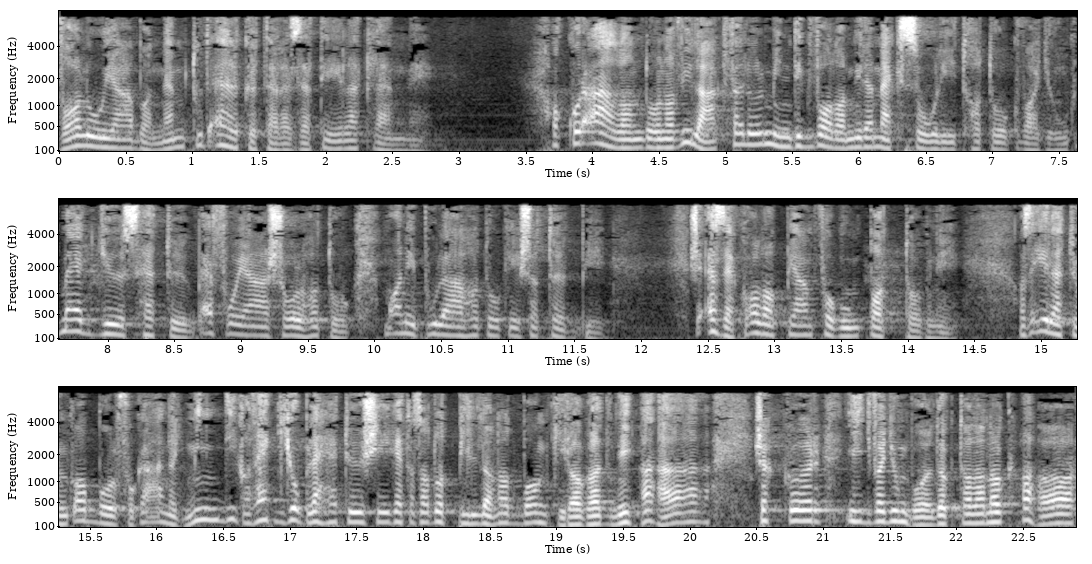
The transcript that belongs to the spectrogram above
valójában nem tud elkötelezett élet lenni. Akkor állandóan a világ felől mindig valamire megszólíthatók vagyunk, meggyőzhetők, befolyásolhatók, manipulálhatók és a többi. És ezek alapján fogunk pattogni. Az életünk abból fog állni, hogy mindig a legjobb lehetőséget az adott pillanatban kiragadni. Ha-ha, és akkor így vagyunk boldogtalanok. Ha-ha,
